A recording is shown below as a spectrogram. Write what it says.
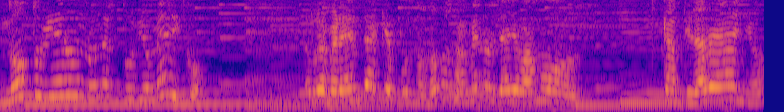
no tuvieron un estudio médico referente a que, pues nosotros al menos ya llevamos cantidad de años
